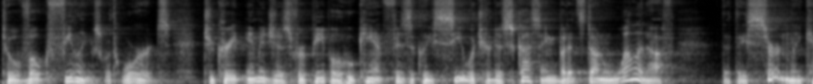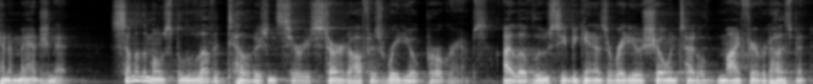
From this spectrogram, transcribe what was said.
To evoke feelings with words, to create images for people who can't physically see what you're discussing, but it's done well enough that they certainly can imagine it. Some of the most beloved television series started off as radio programs. I Love Lucy began as a radio show entitled My Favorite Husband.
